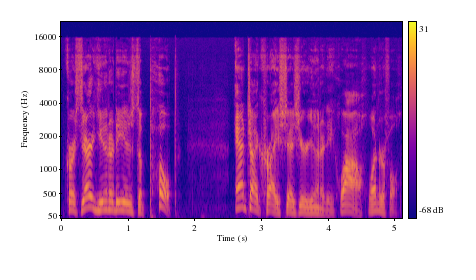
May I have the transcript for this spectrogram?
Of course, their unity is the Pope. Antichrist says your unity. Wow, wonderful.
